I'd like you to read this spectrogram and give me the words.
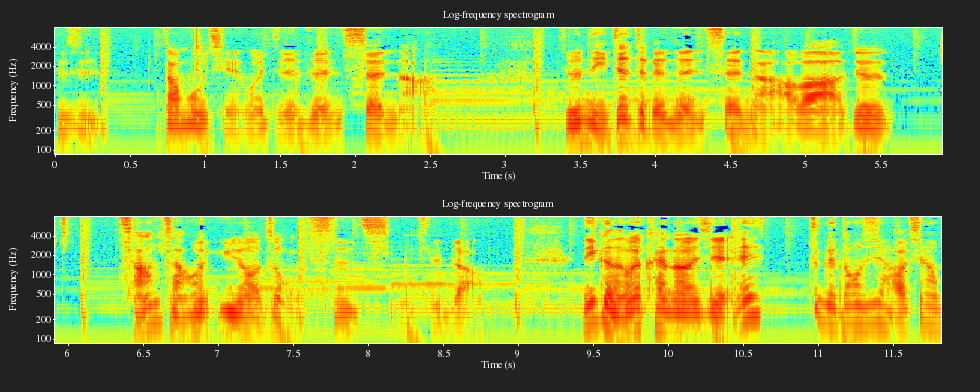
就是到目前为止的人生啊，就是你这整个人生啊，好不好？就常常会遇到这种事情，知道？你可能会看到一些，哎、这个东西好像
